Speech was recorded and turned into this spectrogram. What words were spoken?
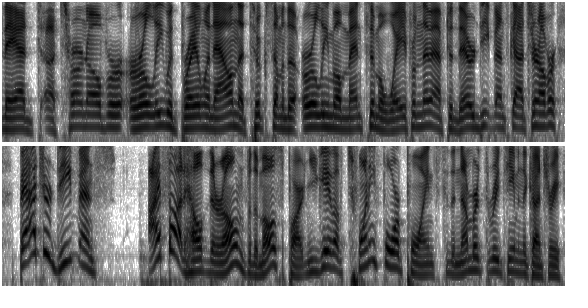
they had a turnover early with Braelon Allen that took some of the early momentum away from them after their defense got turnover. Badger defense, I thought, held their own for the most part, and you gave up 24 points to the number three team in the country.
